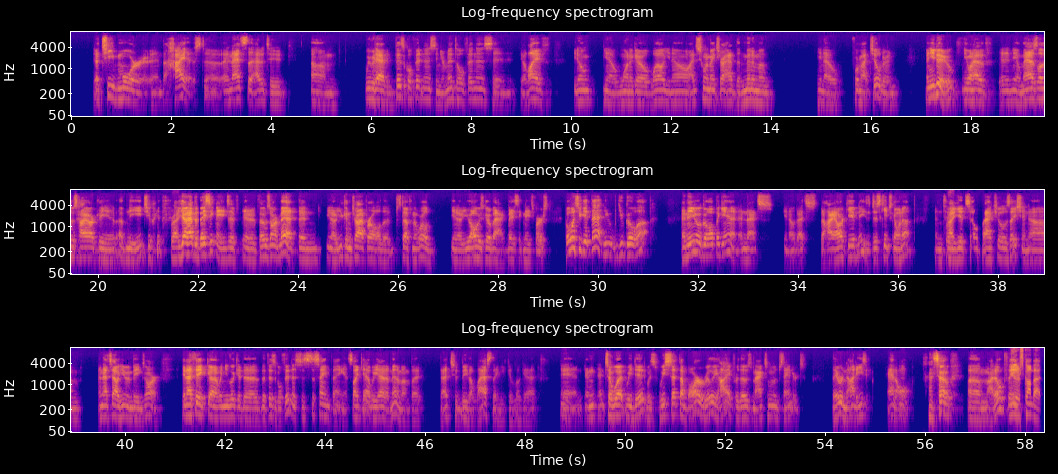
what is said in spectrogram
achieve more and the highest, uh, and that's the attitude. Um, we would have in physical fitness and your mental fitness and your life. You don't, you know, want to go, well, you know, I just want to make sure I have the minimum, you know, for my children. And you do. You want to have, you know, Maslow's hierarchy of needs. You, right. you got to have the basic needs. If if those aren't met, then you know you can try for all the stuff in the world. You know, you always go back. Basic needs first. But once you get that, you you go up, and then you'll go up again, and that's you know that's the hierarchy of needs. It just keeps going up until right. you get self actualization, um, and that's how human beings are. And I think uh, when you look at the the physical fitness, it's the same thing. It's like yeah, we had a minimum, but that should be the last thing you could look at. Hmm. And and and so what we did was we set the bar really high for those maximum standards. They were not easy at hmm. all. so um, I don't think there's combat.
